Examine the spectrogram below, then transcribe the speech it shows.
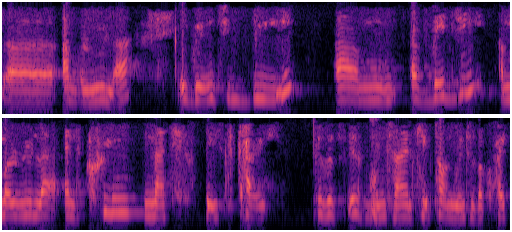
uh, Amarula is going to be um, a veggie, amarula, and cream nut based curry. Because it is winter and Cape Town winters are quite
